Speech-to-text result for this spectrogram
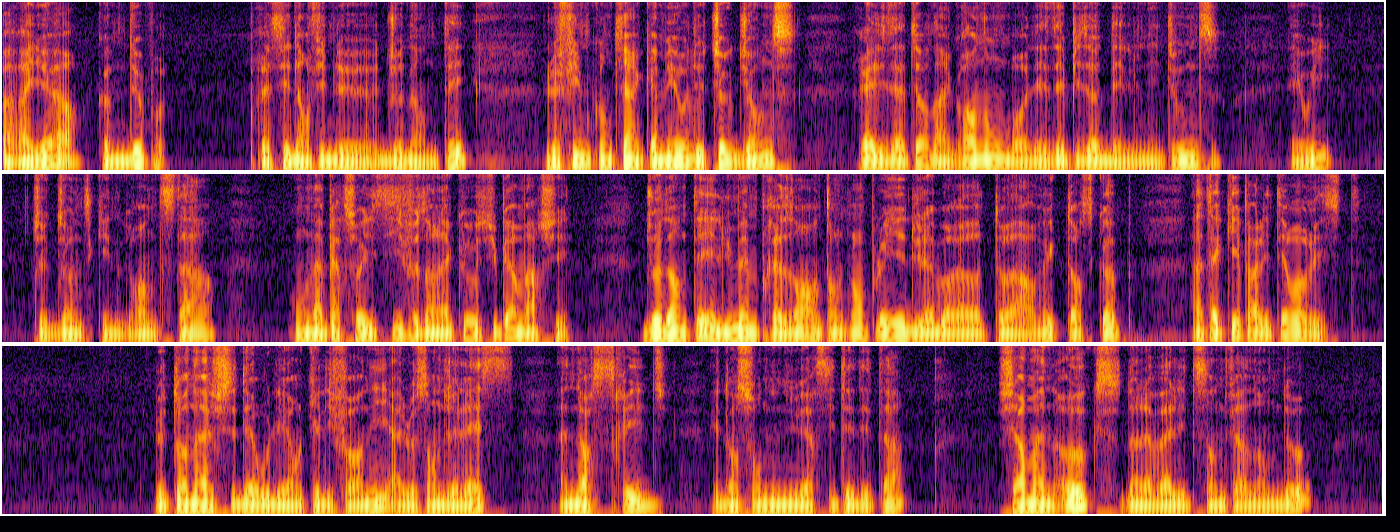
Par ailleurs, comme deux précédents films de Joe Dante, le film contient un caméo de Chuck Jones, réalisateur d'un grand nombre des épisodes des Looney Tunes. Et oui, Chuck Jones qui est une grande star, qu'on aperçoit ici faisant la queue au supermarché. Joe Dante est lui-même présent en tant qu'employé du laboratoire Vectorscope attaqué par les terroristes. Le tournage s'est déroulé en Californie, à Los Angeles, à Northridge et dans son université d'État, Sherman Oaks dans la vallée de San Fernando,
